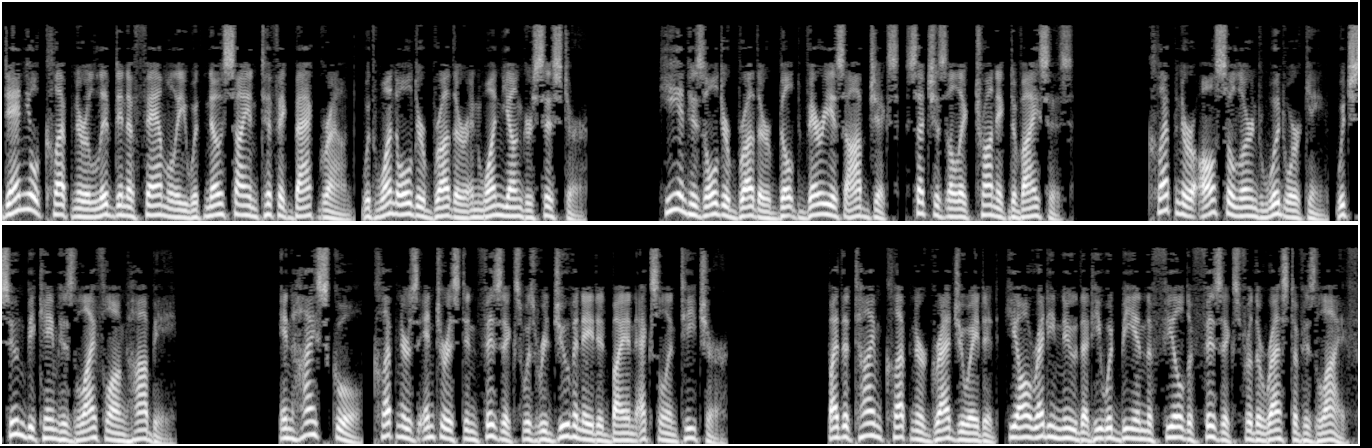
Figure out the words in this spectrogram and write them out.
Daniel Kleppner lived in a family with no scientific background, with one older brother and one younger sister. He and his older brother built various objects, such as electronic devices. Kleppner also learned woodworking, which soon became his lifelong hobby. In high school, Kleppner's interest in physics was rejuvenated by an excellent teacher. By the time Kleppner graduated, he already knew that he would be in the field of physics for the rest of his life.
